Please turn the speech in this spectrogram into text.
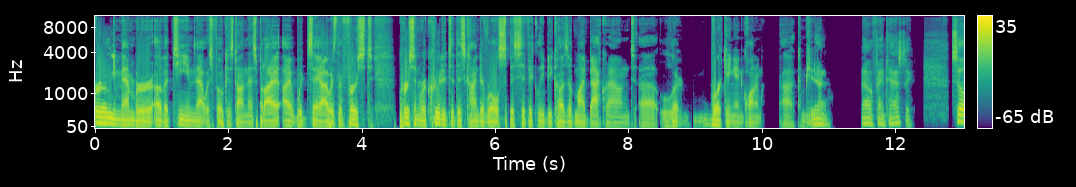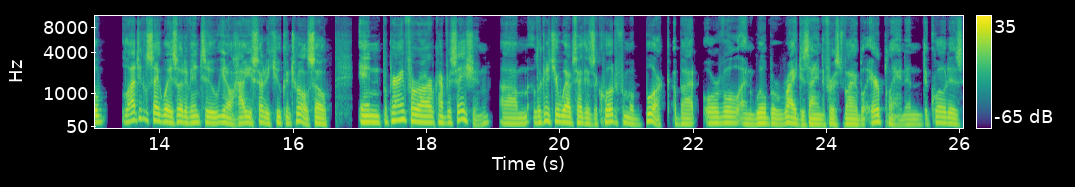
early member of a team that was focused on this, but I, I would say I was the first person recruited to this kind of role specifically because of my background uh, working in quantum uh, computing. Yeah. Oh, fantastic. So logical segue sort of into you know how you started Q Control. So, in preparing for our conversation, um, looking at your website, there's a quote from a book about Orville and Wilbur Wright designing the first viable airplane, and the quote is.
